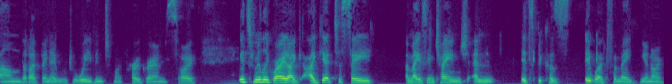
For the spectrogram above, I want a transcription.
um, that I've been able to weave into my programs. So it's really great. I, I get to see amazing change, and it's because it worked for me, you know.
